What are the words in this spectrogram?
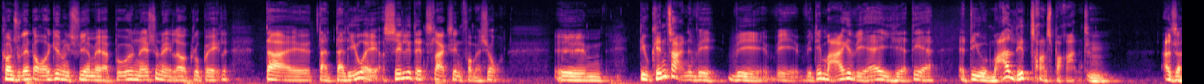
konsulent- og rådgivningsfirmaer, både nationale og globale, der, øh, der, der lever af at sælge den slags information. Øhm, det er jo kendetegnet ved, ved, ved, ved det marked, vi er i her, det er, at det er jo meget lidt transparent. Mm. Altså,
